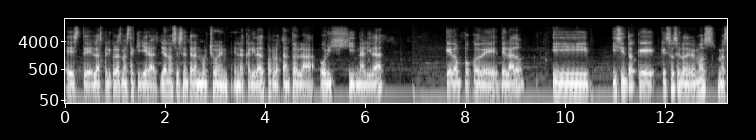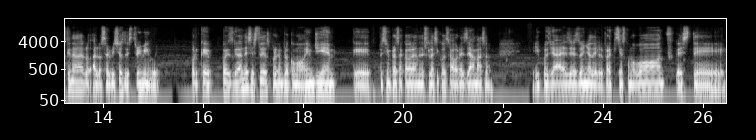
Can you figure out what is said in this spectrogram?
este, las películas más taquilleras ya no se centran mucho en, la calidad, por lo tanto la originalidad queda un poco de, lado. Y, siento que, eso se lo debemos más que nada a, los servicios de streaming, Porque pues grandes estudios, por ejemplo, como MGM, que pues, siempre ha sacado grandes clásicos, ahora es de Amazon. Y pues ya es, ya es dueño de franquicias como Bond, este,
